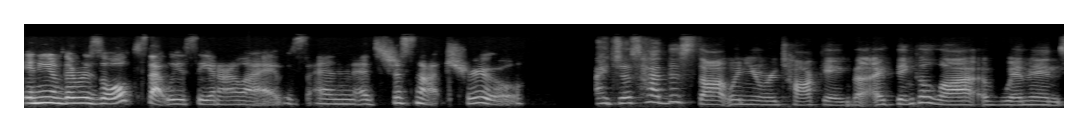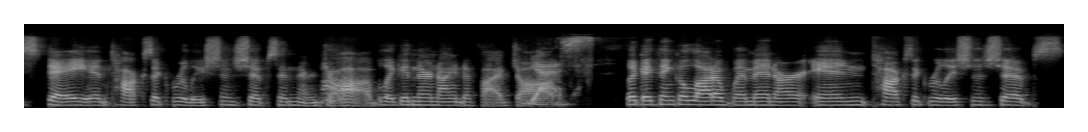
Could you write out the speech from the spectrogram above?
any of the results that we see in our lives. And it's just not true. I just had this thought when you were talking, but I think a lot of women stay in toxic relationships in their job, like in their nine to five jobs. Yes. Like I think a lot of women are in toxic relationships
